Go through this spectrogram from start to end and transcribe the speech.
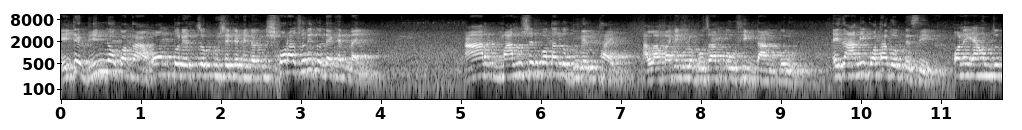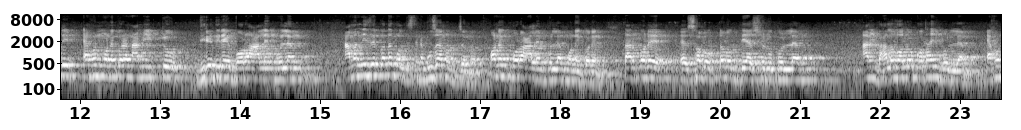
এইটা ভিন্ন কথা, অন্তরের চক্ষু সেটা ভিন্ন। সরাসরি তো দেখেন নাই। আর মানুষের কথা তো দূরের থাই আল্লাহ পাক এগুলো বোঝার তৌফিক দান করুক। এই যে আমি কথা বলতেছি, অনেক এখন যদি, এখন মনে করেন আমি একটু ধীরে ধীরে বড় আলেম হইলাম, আমার নিজের কথা বলতেছি না, বোঝানোর জন্য। অনেক বড় আলেম হইলাম মনে করেন। তারপরে সবক টবক দেওয়া শুরু করলাম। আমি ভালো ভালো কথাই বললাম। এখন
